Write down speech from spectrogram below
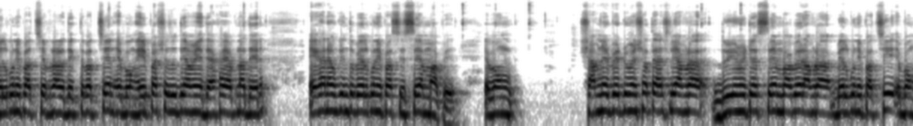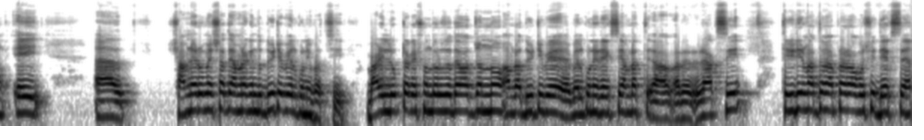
বেলকনি পাচ্ছি, আপনারা দেখতে পাচ্ছেন। এবং এই পাশে যদি আমি দেখাই আপনাদের, এখানেও কিন্তু বেলকনি পাচ্ছি সেম মাপে। এবং সামনের বেডরুমের সাথে আসলে আমরা দুই ইউনিটের সেমভাবে আমরা বেলকনি পাচ্ছি এবং এই সামনের রুমের সাথে আমরা কিন্তু দুইটা বেলকুনি পাচ্ছি। বাড়ির লুকটাকে সৌন্দর্য দেওয়ার জন্য আমরা দুইটি বেলকুনি রেখছি, আমরা রাখছি। থ্রি ডির মাধ্যমে আপনারা অবশ্যই দেখছেন।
